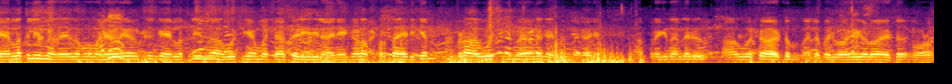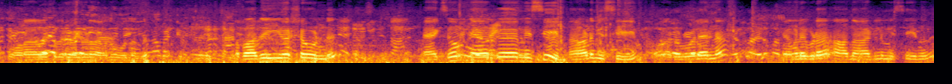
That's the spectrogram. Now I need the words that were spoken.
കേരളത്തിൽ നിന്ന് അതായത് നമ്മൾ മലയാളികൾക്ക് കേരളത്തിൽ നിന്ന് ആഘോഷിക്കാൻ പറ്റാത്ത രീതിയിൽ അതിനേക്കാൾ അപ്പുറത്തായിരിക്കാം ഇവിടെ ആഘോഷിക്കുന്നതാണ് കരുതുന്ന കാര്യം അത്രയ്ക്ക് നല്ലൊരു ആഘോഷമായിട്ടും നല്ല പരിപാടികളുമായിട്ട് ഓണം ഓണാഘോഷ പരിപാടികൾ നടന്നു പോകുന്നുണ്ട്. അപ്പോൾ അത് ഈ വർഷമുണ്ട് മാക്സിമം ഞങ്ങൾക്ക് മിസ് ചെയ്യും നാട് മിസ് ചെയ്യും. അതുപോലെ തന്നെ ഞങ്ങളിവിടെ ആ നാട്ടിൽ മിസ് ചെയ്യുന്നത്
